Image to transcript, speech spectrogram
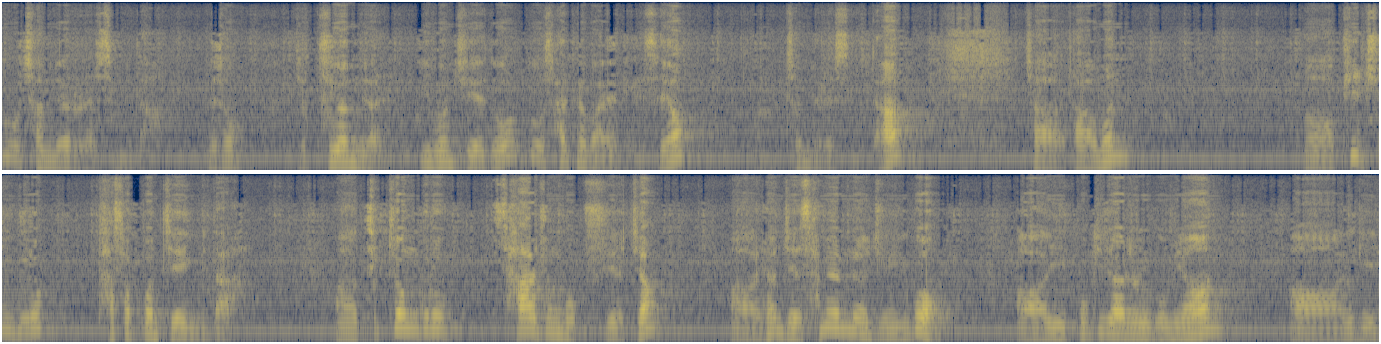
또 전멸을 했습니다. 그래서 이제 9연멸 이번 주에도 또 살펴봐야 되겠어요. 어, 전멸했습니다. 자, 다음은 어, 필출 그룹 다섯 번째입니다. 어, 특정 그룹 4중 복수였죠. 어, 현재 3연멸 중이고 어, 이 복귀 자료를 보면 어, 여기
